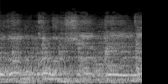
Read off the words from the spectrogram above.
Yolun kurşun gibi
